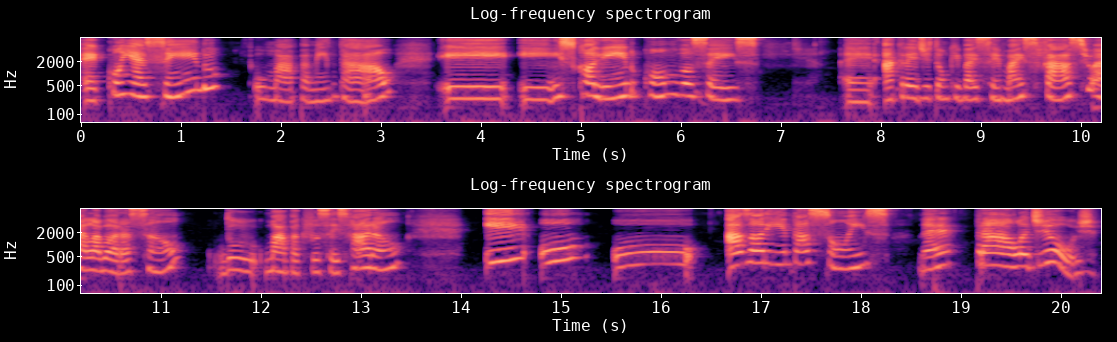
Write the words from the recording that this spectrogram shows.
é, conhecendo o mapa mental e, e escolhendo como vocês é, acreditam que vai ser mais fácil a elaboração do mapa que vocês farão e o, o, as orientações né, para a aula de hoje.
